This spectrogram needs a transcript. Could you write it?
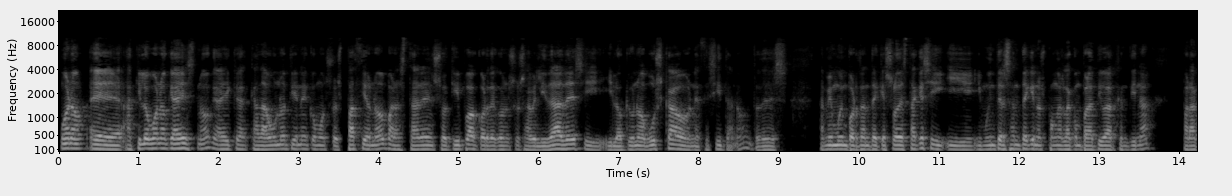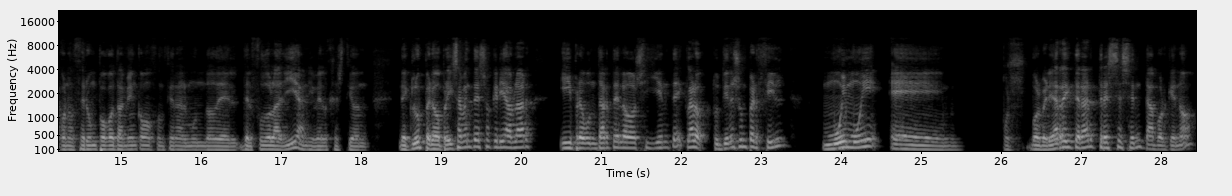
Bueno, eh, aquí lo bueno que hay es, ¿no? Que hay cada uno tiene como su espacio, ¿no? Para estar en su equipo acorde con sus habilidades y, lo que uno busca o necesita, ¿no? Entonces, también muy importante que eso lo destaques y, muy interesante que nos pongas la comparativa Argentina para conocer un poco también cómo funciona el mundo del, fútbol allí a nivel gestión de club. Pero precisamente eso quería hablar y preguntarte lo siguiente. Claro, tú tienes un perfil muy, muy, eh, pues volvería a reiterar 360, ¿por qué no?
